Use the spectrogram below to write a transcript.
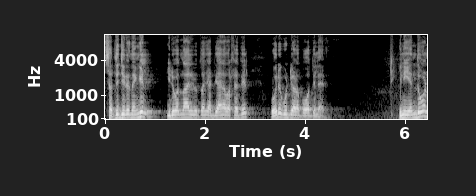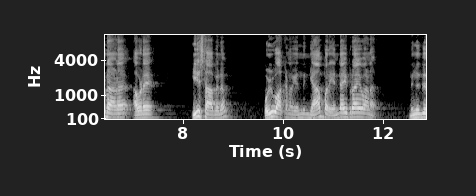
ശ്രദ്ധിച്ചിരുന്നെങ്കിൽ ഇരുപത്തിനാല് ഇരുപത്തഞ്ച് അധ്യയന വർഷത്തിൽ ഒരു കുട്ടി അവിടെ പോകത്തില്ലായിരുന്നു. ഇനി എന്തുകൊണ്ടാണ് അവിടെ ഈ സ്ഥാപനം ഒഴിവാക്കണം എന്ന് ഞാൻ പറയും എന്റെ അഭിപ്രായമാണ്. നിങ്ങൾക്ക്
